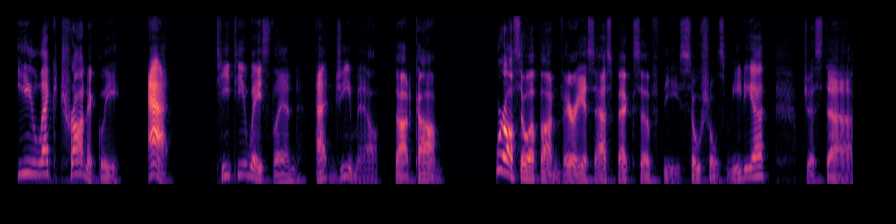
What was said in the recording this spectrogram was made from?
electronically at ttwasteland at gmail.com. We're also up on various aspects of the socials media. Just, uh,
